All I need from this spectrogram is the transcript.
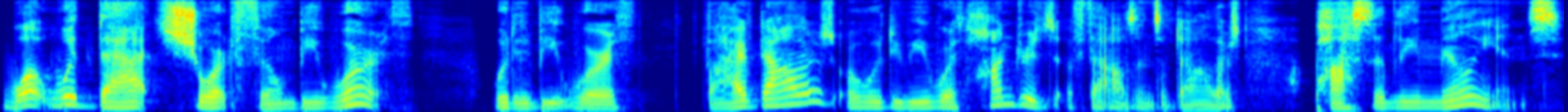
What would that short film be worth? Would it be worth $5 or would it be worth hundreds of thousands of dollars, possibly millions?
